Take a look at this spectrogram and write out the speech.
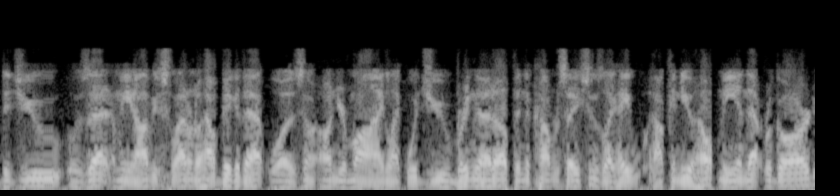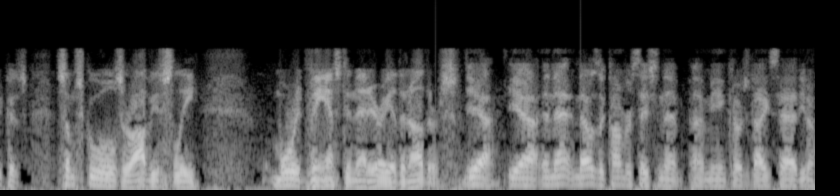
Did you was that? I mean, obviously, I don't know how big of that was on your mind. Like, would you bring that up in the conversations? Like, hey, how can you help me in that regard? Because some schools are obviously more advanced in that area than others. Yeah, yeah, and that and that was a conversation that uh, me and Coach Dykes had. You know,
